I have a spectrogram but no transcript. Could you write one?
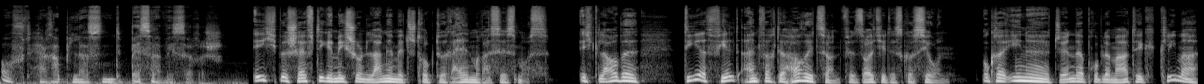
oft herablassend besserwisserisch. Ich beschäftige mich schon lange mit strukturellem Rassismus. Ich glaube, dir fehlt einfach der Horizont für solche Diskussionen. Ukraine, Genderproblematik, Klima.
